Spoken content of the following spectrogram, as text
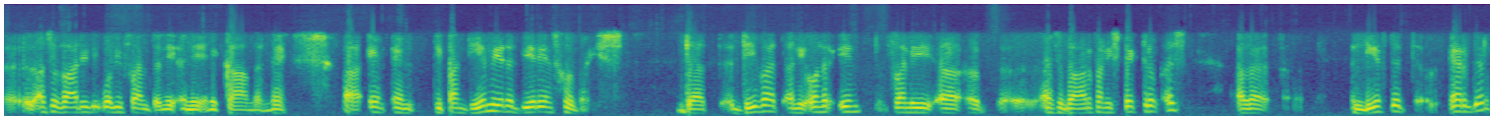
uh, asof waar die olifant in die in die in die kamer, né? Nee. Uh en en die pandemie het dit weer eens gewys dat die wat aan die onderend van die uh, uh, uh as ware van die spektrum is, hulle leef dit erger.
